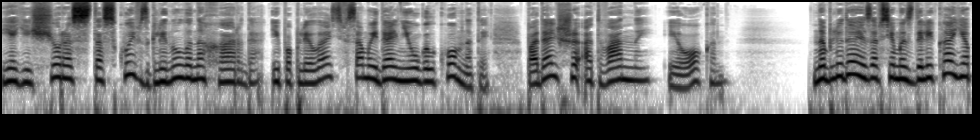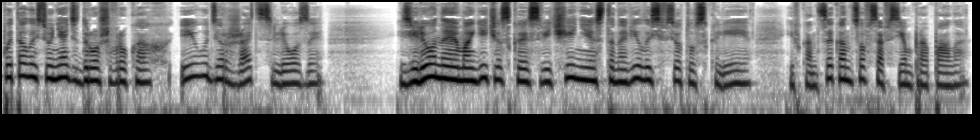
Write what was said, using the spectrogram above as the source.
Я еще раз с тоской взглянула на Харда и поплелась в самый дальний угол комнаты, подальше от ванной и окон. Наблюдая за всем издалека, я пыталась унять дрожь в руках и удержать слезы. Зеленое магическое свечение становилось все тусклее и в конце концов совсем пропало.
